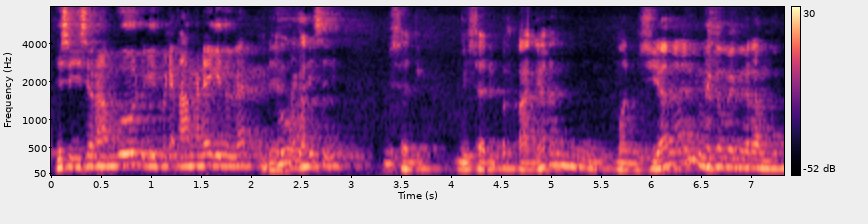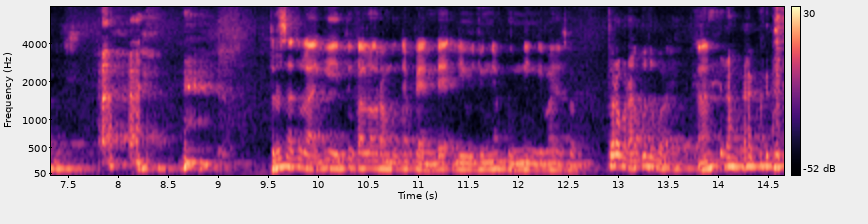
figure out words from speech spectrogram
isi-isi rambut gitu pakai tangannya gitu kan Iya. itu agak risih bisa di, bisa dipertanyakan manusia nggak nih megang-megang rambut? Terus satu lagi itu kalau rambutnya pendek di ujungnya kuning gimana sob? itu rambut aku tuh boleh Hah? rambut aku tuh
